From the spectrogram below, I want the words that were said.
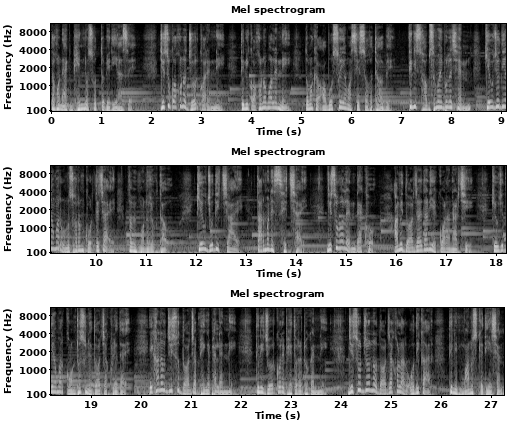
তখন এক ভিন্ন সত্য বেরিয়ে আসে। যিশু কখনো জোর করেননি। তিনি কখনো বলেননি, তোমাকে অবশ্যই আমার শিষ্য হতে হবে। তিনি সবসময় বলেছেন, কেউ যদি আমার অনুসরণ করতে চায়, তবে মনোযোগ দাও। কেউ যদি চায় তার মানে স্বেচ্ছায়। যিশু বলেন, দেখো, আমি দরজায় দাঁড়িয়ে কড়া নাড়ছি। কেউ যদি আমার কণ্ঠ শুনে দরজা খুলে দেয়। এখানেও যিশু দরজা ভেঙে ফেলেননি। তিনি জোর করে ভেতরে ঢোকেননি। যিশুর জন্য দরজা খোলার অধিকার তিনি মানুষকে দিয়েছেন।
